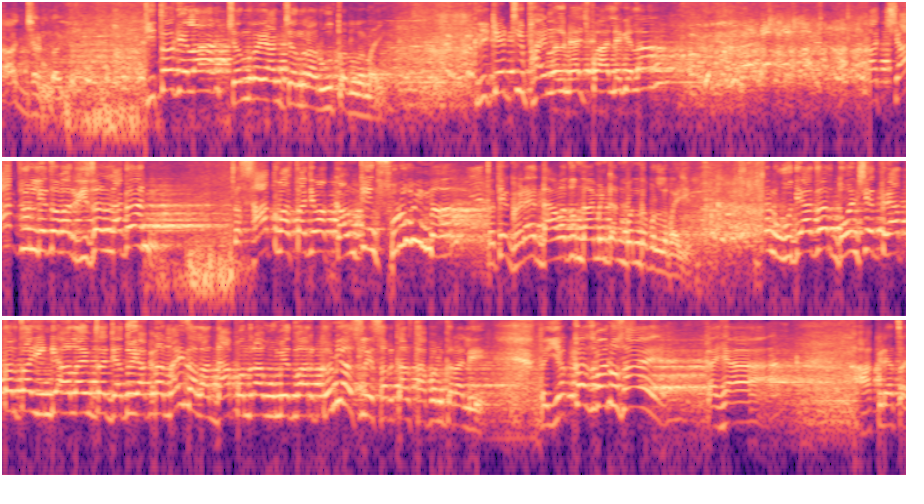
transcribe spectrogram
हा झेंडा गेला. तिथं गेला चंद्रयान चंद्रावर उतरलं नाही. क्रिकेटची फायनल मॅच पाहायला गेला. आ चार जूनले जेव्हा रिझल्ट लागन तर सात वाजता जेव्हा काउंटिंग सुरू होईल ना तर ते घड्याळ दहा वाजून दहा मिनिटांनी बंद पडलं पाहिजे. पण उद्या जर दोनशे त्र्याहत्तरचा इंडिया अलायन्सचा जादू आकडा नाही झाला दहा पंधरा उमेदवार कमी असले सरकार स्थापन कराले तर एकच माणूस आहे का ह्या आकड्याचा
